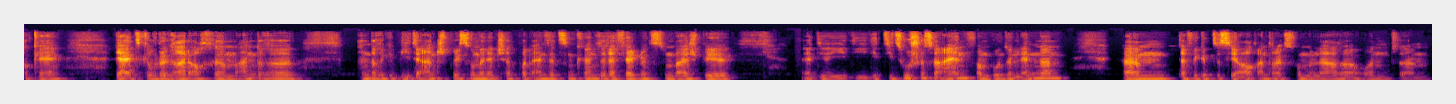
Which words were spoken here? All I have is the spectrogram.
Okay. Ja, jetzt wo gerade auch ähm, andere, andere Gebiete ansprichst, wo man den Chatbot einsetzen könnte, da fällt mir jetzt zum Beispiel äh, die, die, die, die Zuschüsse ein vom Bund und Ländern. Ähm, dafür gibt es ja auch Antragsformulare und ähm,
